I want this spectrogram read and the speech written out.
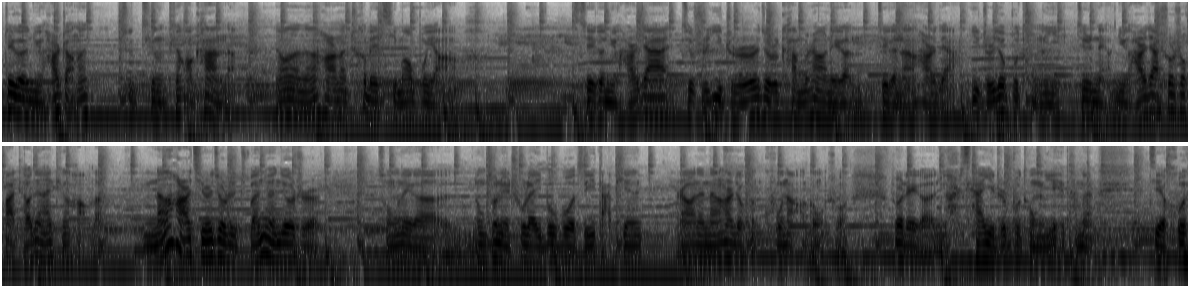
这个女孩长得。挺挺好看的，然后呢，男孩呢特别其貌不扬，这个女孩家就是一直就是看不上这个这个男孩家，一直就不同意。就是那个女孩家，说实话条件还挺好的，男孩其实就是完全就是从那个农村里出来，一步步自己打拼。然后那男孩就很苦恼跟我说，说这个女孩家一直不同意他们结婚，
